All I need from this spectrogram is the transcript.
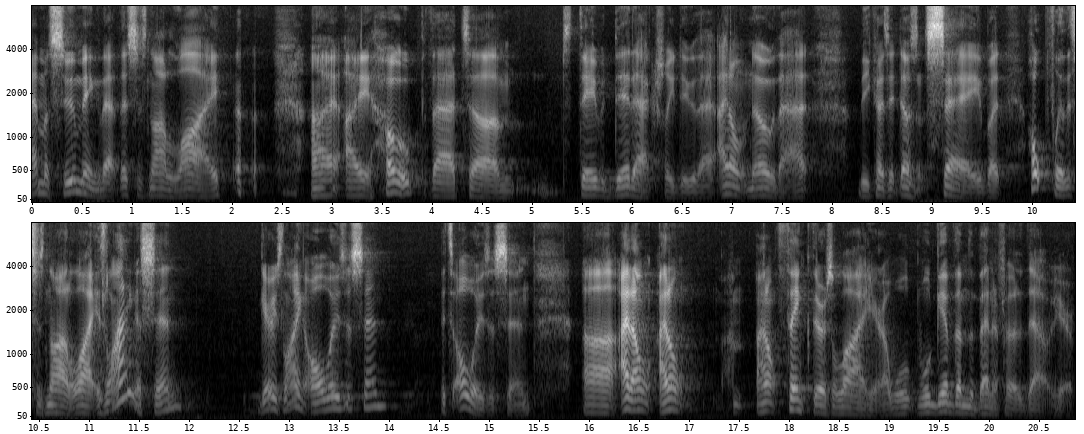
I'm assuming that this is not a lie. I, I, hope that um, David did actually do that. I don't know that because it doesn't say, but hopefully this is not a lie. Is lying a sin? Gary's lying always a sin? It's always a sin. Uh, I don't, I don't I don't think there's a lie here. We'll, we'll give them the benefit of the doubt here.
